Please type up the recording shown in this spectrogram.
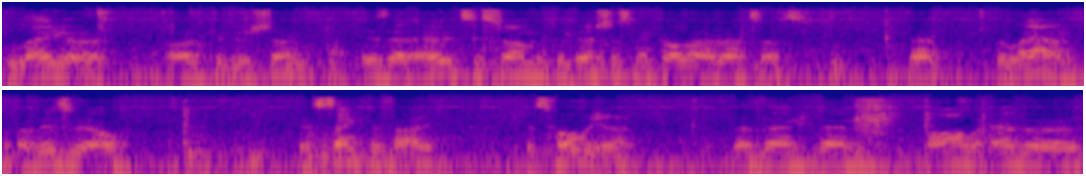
layer of Kedusha is that Eretz Yisrael Mekudeshes Mikol HaAratzos, that the land of Israel is sanctified, is holier than, than all other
